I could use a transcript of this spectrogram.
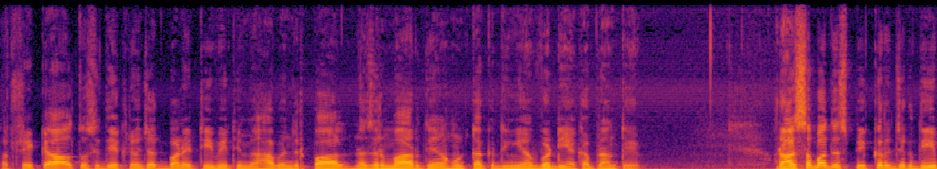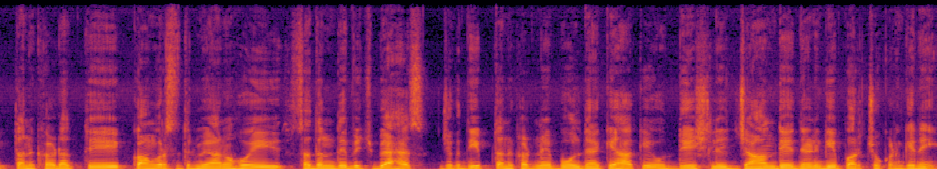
ਸਤਿ ਸ਼੍ਰੀ ਅਕਾਲ ਤੁਸੀਂ ਦੇਖ ਰਹੇ ਹੋ ਜਗਬਾਣੀ ਟੀਵੀ ਤੇ ਮੈਂ ਹਾਵਿੰਦਰਪਾਲ ਨਜ਼ਰ ਮਾਰਦੇ ਹਾਂ ਹੁਣ ਤੱਕ ਦੀਆਂ ਵੱਡੀਆਂ ਖਬਰਾਂ ਤੇ ਰਾਜ ਸਭਾ ਦੇ ਸਪੀਕਰ ਜਗਦੀਪ ਧਨਖੜ ਅਤੇ ਕਾਂਗਰਸ ਦਰਮਿਆਨ ਹੋਈ ਸਦਨ ਦੇ ਵਿੱਚ ਬਹਿਸ ਜਗਦੀਪ ਧਨਖੜ ਨੇ ਬੋਲਦਿਆਂ ਕਿਹਾ ਕਿ ਉਹ ਦੇਸ਼ ਲਈ ਜਾਨ ਦੇ ਦੇਣਗੇ ਪਰ ਝੁਕਣਗੇ ਨਹੀਂ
